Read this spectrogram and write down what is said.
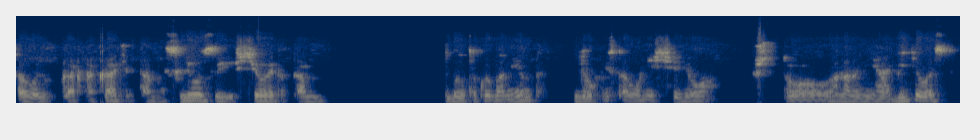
того, как накатит, там и слезы, и все это там. Был такой момент, вдруг ни с того ни с сего, что она на меня обиделась,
